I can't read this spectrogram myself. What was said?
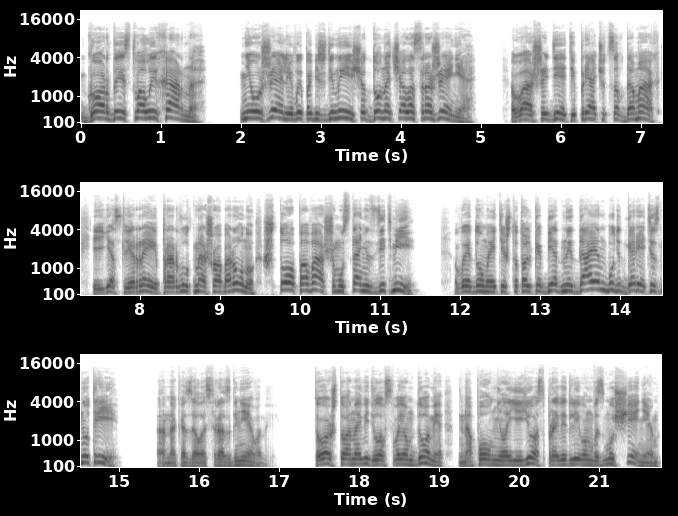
«Гордые стволы Харна! Неужели вы побеждены еще до начала сражения? Ваши дети прячутся в домах, и если Рэй прорвут нашу оборону, что, по-вашему, станет с детьми? Вы думаете, что только бедный Дайан будет гореть изнутри?» Она казалась разгневанной. То, что она видела в своем доме, наполнило ее справедливым возмущением,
